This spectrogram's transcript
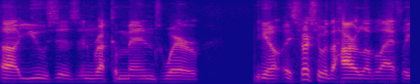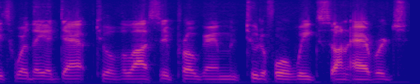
uh, uses and recommends, where you know, especially with the higher level athletes where they adapt to a velocity program in two to four weeks on average.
